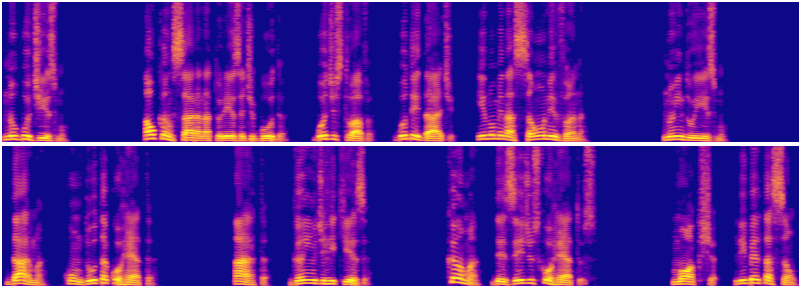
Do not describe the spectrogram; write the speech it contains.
No budismo. Alcançar a natureza de Buda, Bodhisattva, Budeidade, iluminação ou Nirvana. No hinduísmo. Dharma, conduta correta. Artha, ganho de riqueza. Kama, desejos corretos. Moksha, libertação.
